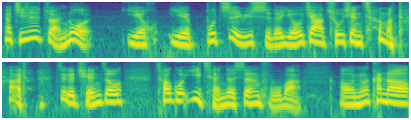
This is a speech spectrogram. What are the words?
那其实转弱。也也不至于使得油价出现 这么大的这个全周超过一成的升幅吧？哦，你们看到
